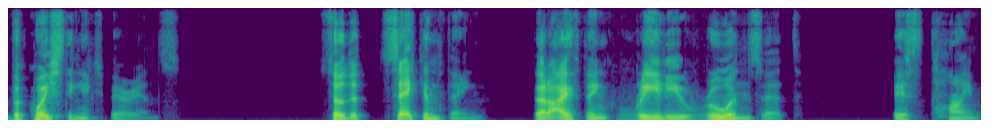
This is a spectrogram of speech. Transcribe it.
the questing experience. So the second thing that I think really ruins it is time.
